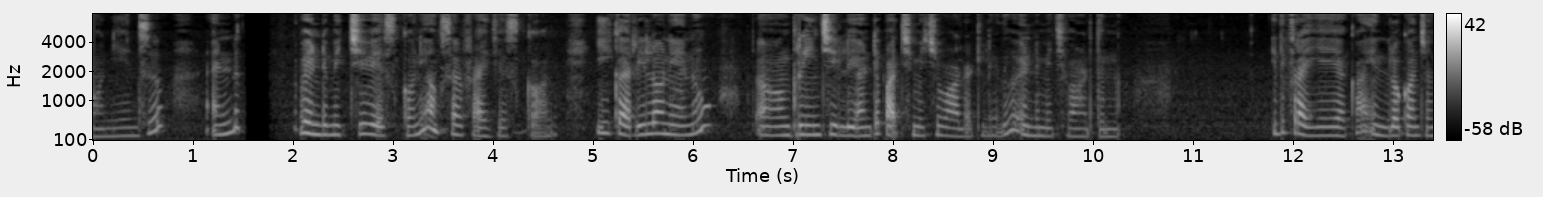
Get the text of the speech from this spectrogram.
ఆనియన్స్ అండ్ వెండిమిర్చి వేసుకొని ఒకసారి ఫ్రై చేసుకోవాలి. ఈ కర్రీలో నేను గ్రీన్ చిల్లీ అంటే పచ్చిమిర్చి వాడట్లేదు ఎండుమిర్చి వాడుతున్నా. ఇది ఫ్రై అయ్యాక ఇందులో కొంచెం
